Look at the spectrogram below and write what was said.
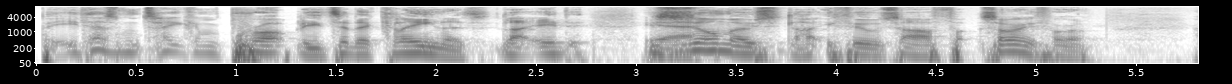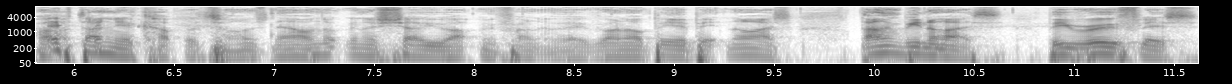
but he doesn't take them properly to the cleaners. Like it, it's Yeah. almost like he feels half sorry for him. Right, I've done you a couple of times now. I'm not going to show you up in front of everyone. I'll be a bit nice. Don't be nice. Be ruthless,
